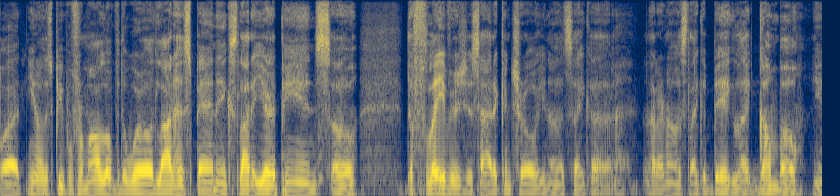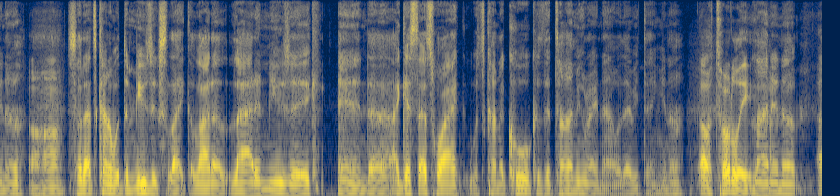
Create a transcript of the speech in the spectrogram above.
but you know, there's people from all over the world. A lot of Hispanics, a lot of Europeans. So the flavor is just out of control. You know, it's like a I don't know. It's like a big like gumbo. You know. Uh-huh. So that's kind of what the music's like. A lot of Latin music, and uh, I guess that's why it was kind of cool because the timing right now with everything. You know, Oh, totally. lining up. Uh,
